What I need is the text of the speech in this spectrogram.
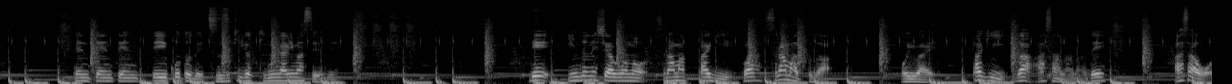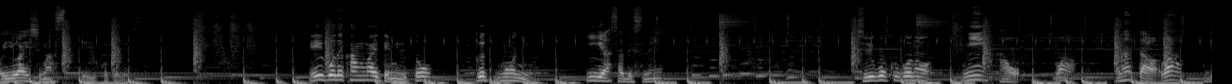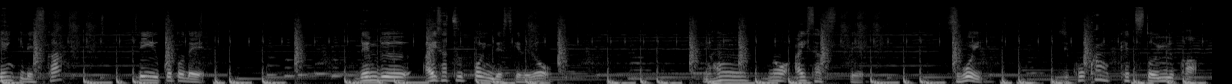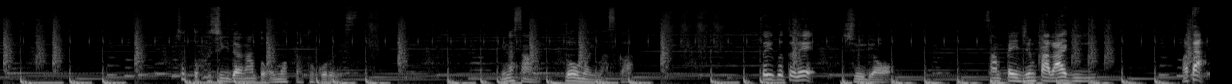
点点点っていうことで続きが気になりますよね。でインドネシア語のスラマッパギはスラマットがお祝いパギーが朝なので朝をお祝いしますっていうことです。英語で考えてみると Good morning いい朝ですね。中国語のニーハオはあなたは元気ですか？っていうことで全部挨拶っぽいんですけれど日本の挨拶ってすごい自己完結というかちょっと不思議だなと思ったところです。皆さんどう思いますか？ということで終了。三平順パラギ。また。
